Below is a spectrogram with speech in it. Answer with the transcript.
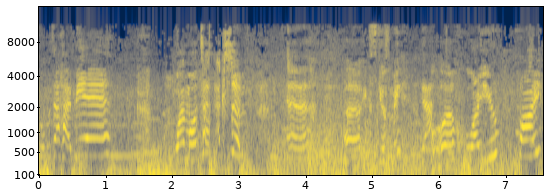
我们在海边。One more time, action. 呃呃，Excuse me. Yeah. Who are you？Five？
